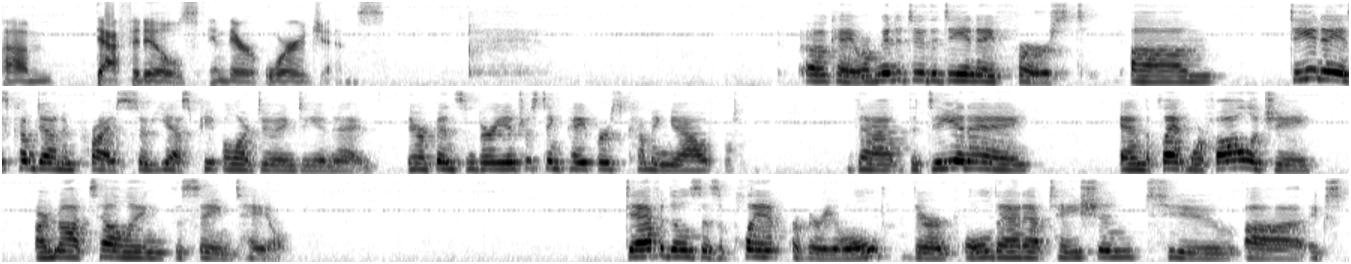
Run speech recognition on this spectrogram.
um, daffodils in their origins? Okay, well, I'm going to do the DNA first. Um, DNA has come down in price, so yes, people are doing DNA. There have been some very interesting papers coming out that the DNA and the plant morphology are not telling the same tale. Daffodils as a plant are very old. They're an old adaptation to uh, ex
